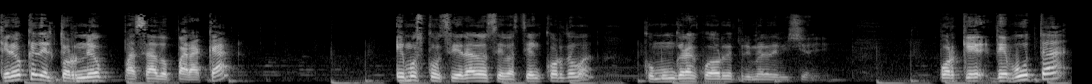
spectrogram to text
Creo que del torneo pasado para acá hemos considerado a Sebastián Córdoba como un gran jugador de primera división. Porque debuta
